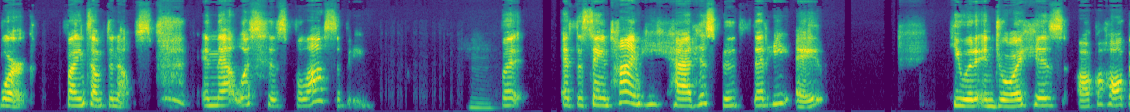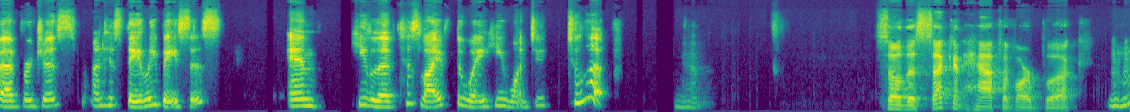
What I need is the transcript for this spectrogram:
work. Find something else. And that was his philosophy. Mm-hmm. But at the same time, he had his foods that he ate. He would enjoy his alcohol beverages on his daily basis. And he lived his life the way he wanted to live. Yeah. So the second half of our book mm-hmm.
